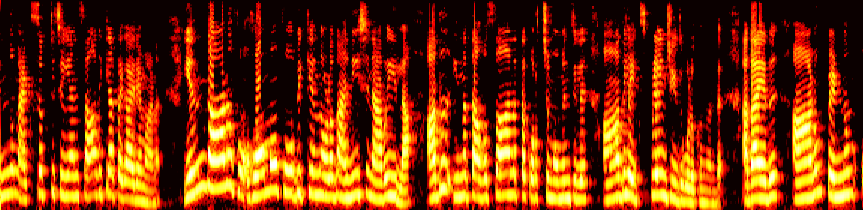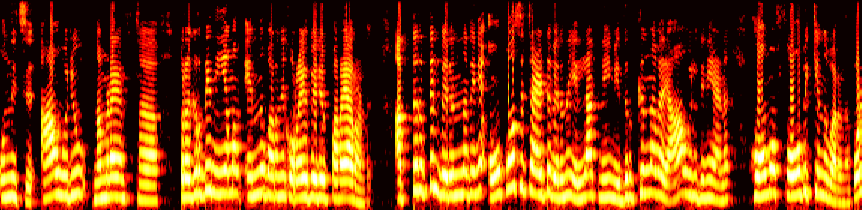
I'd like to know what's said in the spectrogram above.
ഇന്നും അക്സെപ്റ്റ് ചെയ്യാൻ സാധിക്കാത്ത കാര്യമാണ്. എന്താണ് ഹോമോഫോബിക് എന്നുള്ളത് അനീഷിന് അറിയില്ല. അത് ഇന്നത്തെ അവസാനത്തെ കുറച്ച് മൊമെന്റിൽ ആദ്യം എക്സ്പ്ലെയിൻ ചെയ്തു കൊടുക്കുന്നുണ്ട്. അതായത് ആണും പെണ്ണും ഒന്നിച്ച് ആ ഒരു നമ്മുടെ പ്രകൃതി നിയമം എന്ന് പറഞ്ഞ് കുറേ പേര് പറയാറുണ്ട്. അത്തരത്തിൽ വരുന്നതിനെ ഓപ്പോസിറ്റ് ആയിട്ട് വരുന്ന എല്ലാത്തിനെയും എതിർക്കുന്നവർ ആ ഒരു ഇതിനെയാണ് ഹോമോഫോബിക് എന്ന് പറയുന്നത്. അപ്പോൾ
